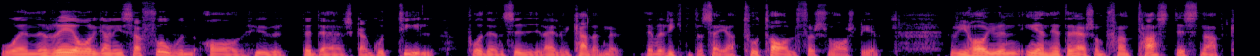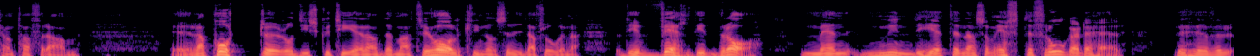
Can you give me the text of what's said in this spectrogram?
och en reorganisation av hur det där ska gå till på den civila, eller vi kallar det, det är väl riktigt att säga, totalförsvarsdel. Vi har ju en enhet här som fantastiskt snabbt kan ta fram eh, rapporter rapporter och diskuterande material kring de civila frågorna. Det är väldigt bra, men myndigheterna som efterfrågar det här behöver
